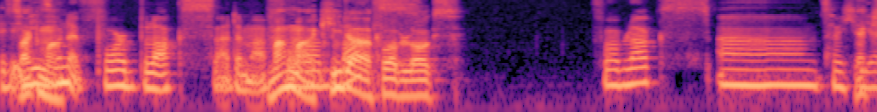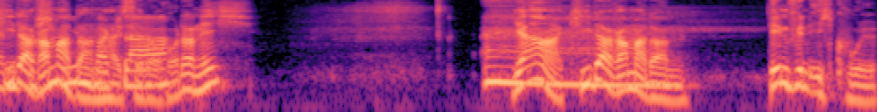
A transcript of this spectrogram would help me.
Also Sag mal. so eine Four Blocks. Warte mal. Mach Four mal, Kida, Blocks. Four Blocks. Four Blocks. Ähm, jetzt habe ich Ja, Kida Ramadan heißt klar. er doch, oder nicht? Ja, Kida Ramadan. Den finde ich cool.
